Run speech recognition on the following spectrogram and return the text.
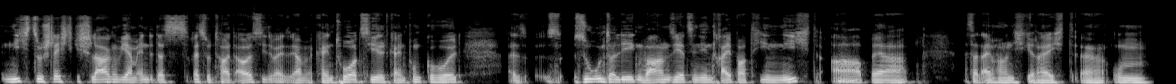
nicht so schlecht geschlagen, wie am Ende das Resultat aussieht, weil sie haben kein Tor erzielt, keinen Punkt geholt. Also so unterlegen waren sie jetzt in den drei Partien nicht, aber es hat einfach nicht gereicht, äh, um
